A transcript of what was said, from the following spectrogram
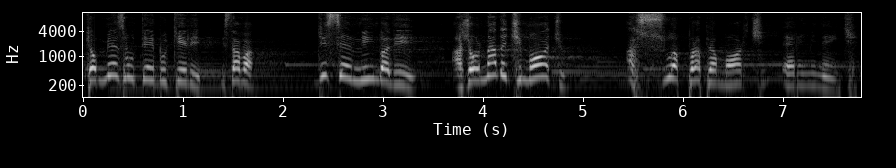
que, ao mesmo tempo que ele estava discernindo ali a jornada de Timóteo, a sua própria morte era iminente.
